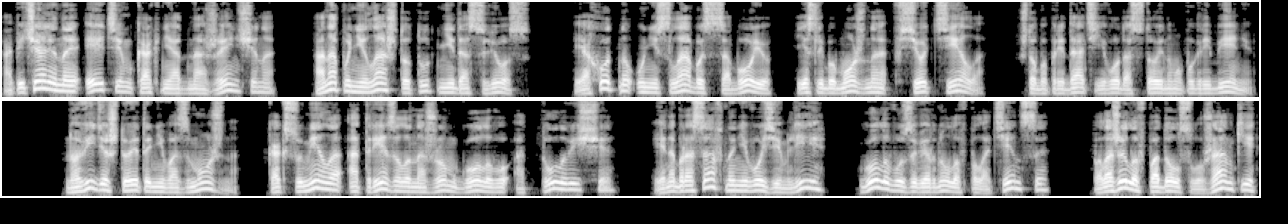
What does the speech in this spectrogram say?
Опечаленная этим, как ни одна женщина, она поняла, что тут не до слез, и охотно унесла бы с собою, если бы можно, все тело, чтобы предать его достойному погребению. Но видя, что это невозможно, как сумела, отрезала ножом голову от туловища и, набросав на него земли, голову завернула в полотенце, положила в подол служанки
